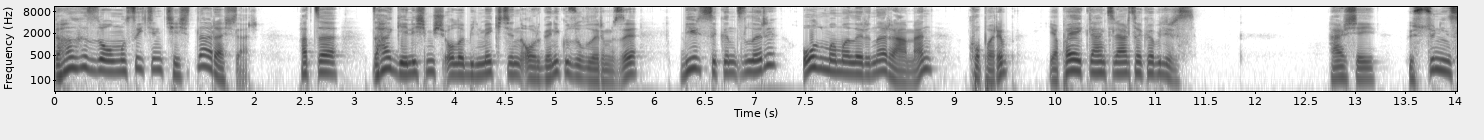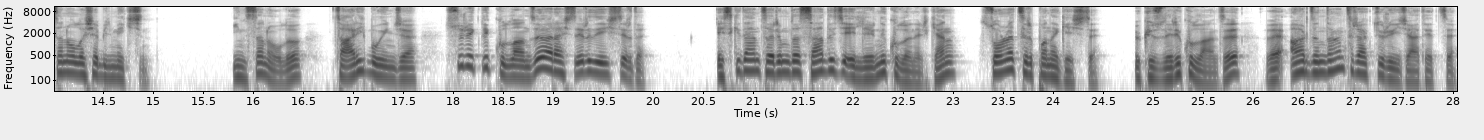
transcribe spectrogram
daha hızlı olması için çeşitli araçlar, hatta daha gelişmiş olabilmek için organik uzuvlarımızı bir sıkıntıları olmamalarına rağmen koparıp yapay eklentiler takabiliriz. Her şey üstün insana ulaşabilmek için. İnsanoğlu tarih boyunca sürekli kullandığı araçları değiştirdi. Eskiden tarımda sadece ellerini kullanırken sonra tırpana geçti. Öküzleri kullandı ve ardından traktörü icat etti.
